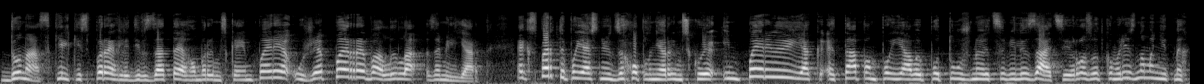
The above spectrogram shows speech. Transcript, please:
до нас. Кількість переглядів за тегом Римська імперія уже перевалила за мільярд. Експерти пояснюють захоплення Римською імперією як етапом появи потужної цивілізації, розвитком різноманітних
